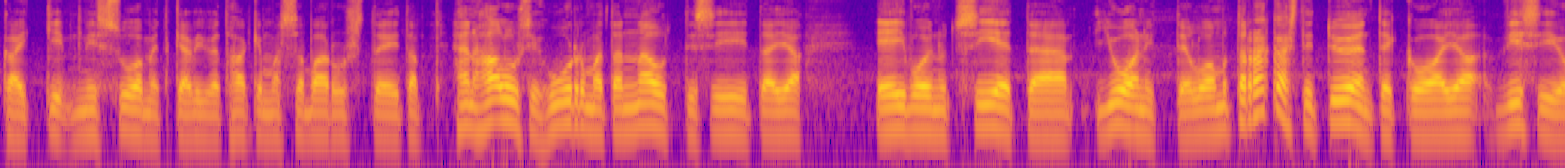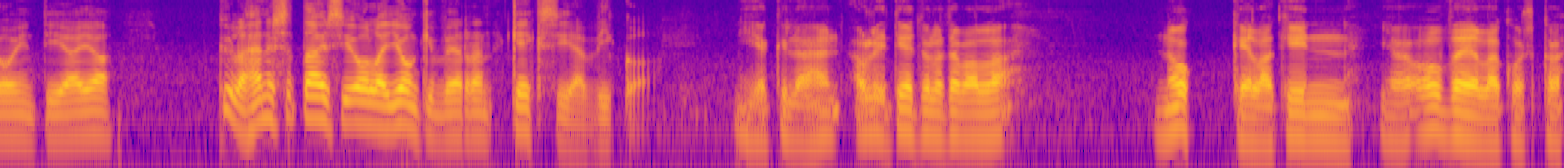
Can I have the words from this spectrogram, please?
kaikki Miss Suomet kävivät hakemassa varusteita. Hän halusi hurmata, nautti siitä ja ei voinut sietää juonittelua, mutta rakasti työntekoa ja visiointia ja kyllä hänessä taisi olla jonkin verran keksiä vikaa. Ja kyllä hän oli tietyllä tavalla nokkelakin ja ovella, koska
